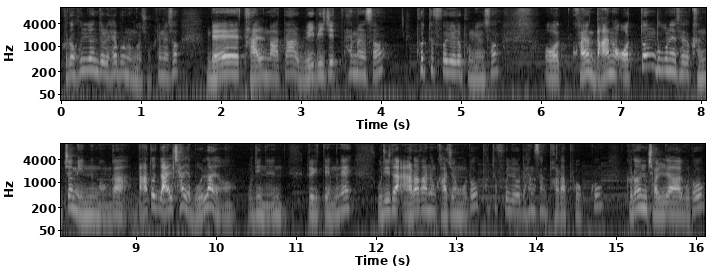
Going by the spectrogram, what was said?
그런 훈련들을 해보는 거죠. 그러면서 매 달마다 리비짓 하면서 포트폴리오를 보면서 어, 과연 나는 어떤 부분에서 강점이 있는 건가? 나도 날 잘 몰라요 우리는. 그렇기 때문에 우리를 알아가는 과정으로 포트폴리오를 항상 바라보고 그런 전략으로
